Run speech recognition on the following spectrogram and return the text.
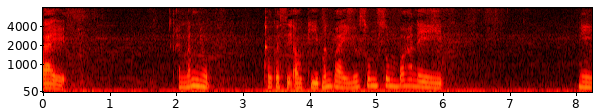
ได้คันมันหยุบ ข้อยก็สิเอากีบมันไว้อยู่ซุ่มซุ่มๆบ่ทันได้นี่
